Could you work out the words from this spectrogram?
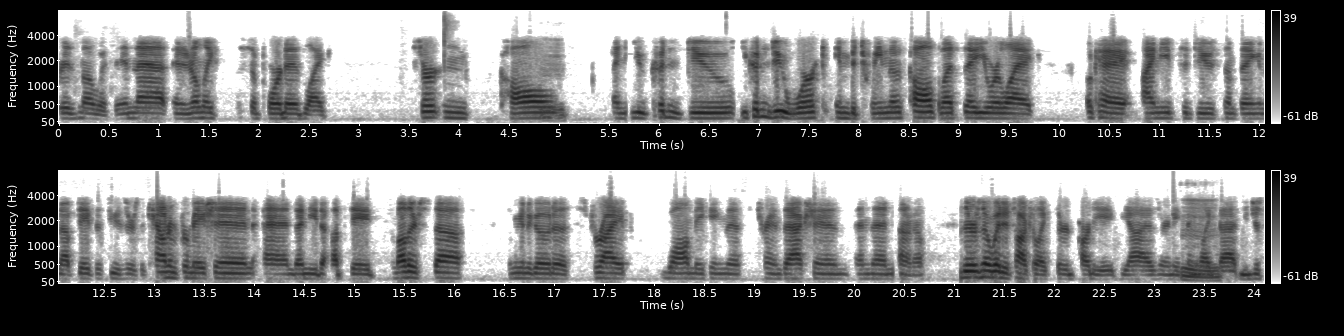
Prisma within that, and it only supported like certain calls, Mm. and you couldn't do you couldn't do work in between those calls. Let's say you were like, okay, I need to do something and update this user's account information, and I need to update some other stuff. I'm going to go to Stripe while making this transaction, and then I don't know there's no way to talk to like third party APIs or anything like Mm. that. You just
